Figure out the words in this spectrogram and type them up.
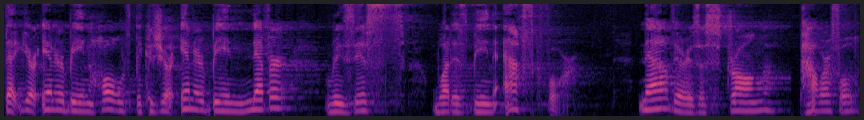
that your inner being holds because your inner being never resists what is being asked for. Now there is a strong powerful.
